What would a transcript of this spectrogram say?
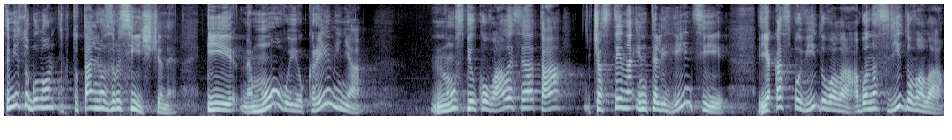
це місто було тотально зросійщене. І мовою Кременя ну, спілкувалася та частина інтелігенції, яка сповідувала або наслідувала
